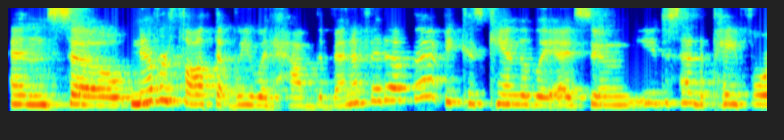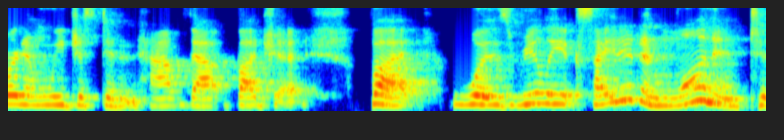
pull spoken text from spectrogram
And so never thought that we would have the benefit of that because candidly, I assume you just had to pay for it and we just didn't have that budget. But was really excited and wanted to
